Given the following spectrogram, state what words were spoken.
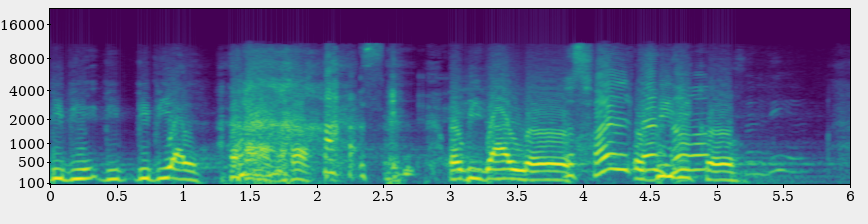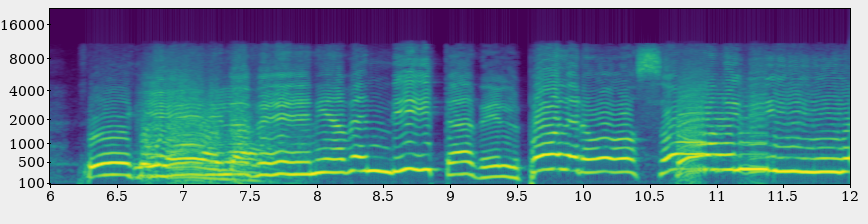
vi- vi- vi- vivial. o vidal o, Nos falta, o. Sí, Tiene la venia bendita del poderoso divino.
